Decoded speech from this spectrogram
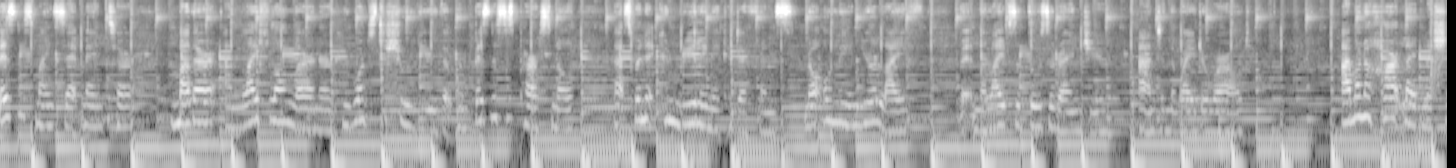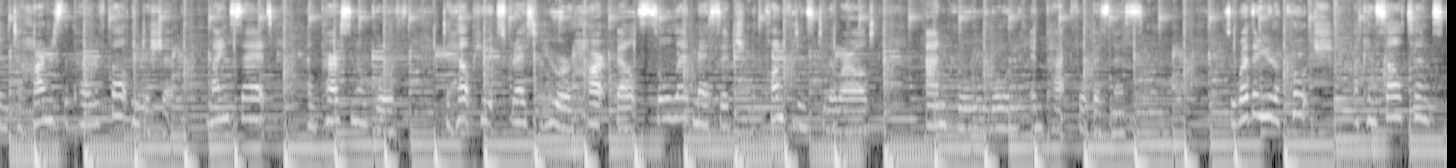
business mindset mentor, mother, and lifelong learner who wants to show you that when business is personal, that's when it can really make a difference, not only in your life, but in the lives of those around you and in the wider world. I'm on a heart led mission to harness the power of thought leadership, mindset, and personal growth to help you express your heartfelt, soul led message with confidence to the world and grow your own impactful business. So, whether you're a coach, a consultant,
